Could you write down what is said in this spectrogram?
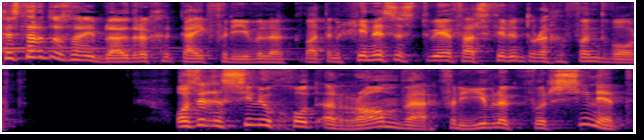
Gister het ons na die bloudruk gekyk vir die huwelik wat in Genesis 2 vers 24 gevind word. Ons het gesien hoe God 'n raamwerk vir die huwelik voorsien het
